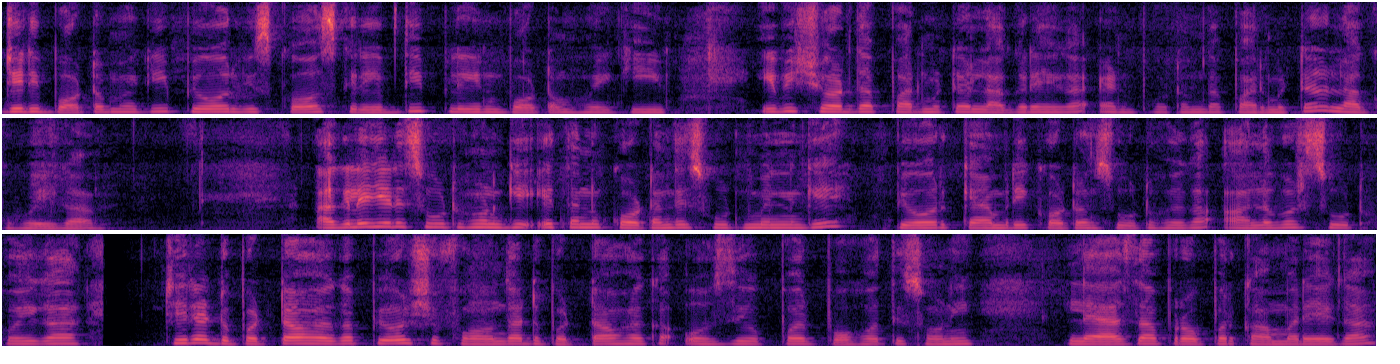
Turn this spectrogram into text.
ਜਿਹੜੀ ਬਾਟਮ ਹੋਏਗੀ ਪਿਓਰ ਵਿਸਕੋਸ ਕਰੇਪ ਦੀ ਪਲੇਨ ਬਾਟਮ ਹੋਏਗੀ। ਇਹ ਵੀ ਸ਼ਰਟ ਦਾ ਪਰਮੀਟਰ ਲੱਗ ਰਹੇਗਾ ਐਂਡ ਬਾਟਮ ਦਾ ਪਰਮੀਟਰ ਅਲੱਗ ਹੋਏਗਾ। ਅਗਲੇ ਜਿਹੜੇ ਸੂਟ ਹੋਣਗੇ, ਇਹ ਤੁਹਾਨੂੰ ਕਾਟਨ ਦੇ ਸੂਟ ਮਿਲਣਗੇ ਪਿਓਰ ਕੈਮਰੀ ਕਾਟਨ ਸੂਟ ਹੋਏਗਾ ਆਲ ਓਵਰ ਸੂਟ ਹੋਏਗਾ। ਜਿਹੜਾ ਦੁਪੱਟਾ ਹੋਏਗਾ ਪਿਓਰ ਸ਼ਿਫੋਨ ਦਾ ਦੁਪੱਟਾ ਹੋਏਗਾ ਉਸ ਦੇ ਉੱਪਰ ਬਹੁਤ ਹੀ ਸੋਹਣੀ ਲੈਸ ਦਾ ਪ੍ਰੋਪਰ ਕੰਮ ਰਹੇਗਾ।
